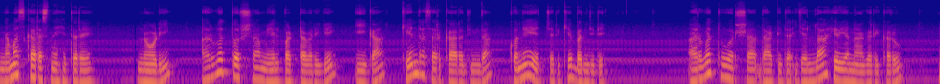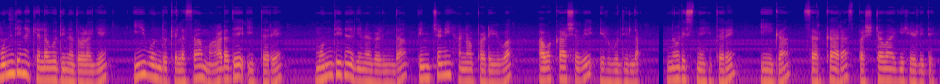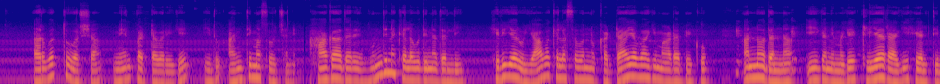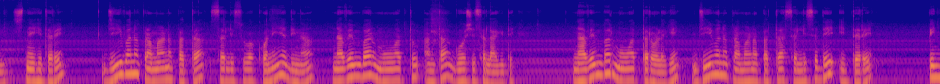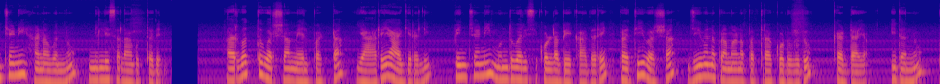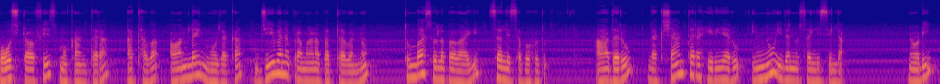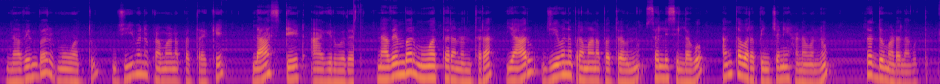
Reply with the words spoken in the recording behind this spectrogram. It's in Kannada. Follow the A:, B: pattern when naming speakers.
A: ನಮಸ್ಕಾರ ಸ್ನೇಹಿತರೆ. ನೋಡಿ, ಅರವತ್ತು ವರ್ಷ ಮೇಲ್ಪಟ್ಟವರಿಗೆ ಈಗ ಕೇಂದ್ರ ಸರ್ಕಾರದಿಂದ ಕೊನೆ ಎಚ್ಚರಿಕೆ ಬಂದಿದೆ. ಅರವತ್ತು ವರ್ಷ ದಾಟಿದ ಎಲ್ಲ ಹಿರಿಯ ನಾಗರಿಕರು ಮುಂದಿನ ಕೆಲವು ದಿನದೊಳಗೆ ಈ ಒಂದು ಕೆಲಸ ಮಾಡದೇ ಇದ್ದರೆ ಮುಂದಿನ ದಿನಗಳಿಂದ ಪಿಂಚಣಿ ಹಣ ಪಡೆಯುವ ಅವಕಾಶವೇ ಇರುವುದಿಲ್ಲ. ನೋಡಿ ಸ್ನೇಹಿತರೆ, ಈಗ ಸರ್ಕಾರ ಸ್ಪಷ್ಟವಾಗಿ ಹೇಳಿದೆ. ಅರವತ್ತು ವರ್ಷ ಮೇಲ್ಪಟ್ಟವರಿಗೆ ಇದು ಅಂತಿಮ ಸೂಚನೆ. ಹಾಗಾದರೆ ಮುಂದಿನ ಕೆಲವು ದಿನದಲ್ಲಿ ಹಿರಿಯರು ಯಾವ ಕೆಲಸವನ್ನು ಕಡ್ಡಾಯವಾಗಿ ಮಾಡಬೇಕು ಅನ್ನೋದನ್ನು ಈಗ ನಿಮಗೆ ಕ್ಲಿಯರ್ ಆಗಿ ಹೇಳ್ತೀನಿ. ಸ್ನೇಹಿತರೆ, ಜೀವನ ಪ್ರಮಾಣ ಪತ್ರ ಸಲ್ಲಿಸುವ ಕೊನೆಯ ದಿನ ನವೆಂಬರ್ ಮೂವತ್ತು ಅಂತ ಘೋಷಿಸಲಾಗಿದೆ. ನವೆಂಬರ್ ಮೂವತ್ತರೊಳಗೆ ಜೀವನ ಪ್ರಮಾಣ ಪತ್ರ ಸಲ್ಲಿಸದೇ ಇದ್ದರೆ ಪಿಂಚಣಿ ಹಣವನ್ನು ನಿಲ್ಲಿಸಲಾಗುತ್ತದೆ. ಅರವತ್ತು ವರ್ಷ ಮೇಲ್ಪಟ್ಟ ಯಾರೇ ಆಗಿರಲಿ ಪಿಂಚಣಿ ಮುಂದುವರಿಸಿಕೊಳ್ಳಬೇಕಾದರೆ ಪ್ರತಿ ವರ್ಷ ಜೀವನ ಪ್ರಮಾಣ ಪತ್ರ ಕೊಡುವುದು ಕಡ್ಡಾಯ. ಇದನ್ನು ಪೋಸ್ಟ್ ಆಫೀಸ್ ಮುಖಾಂತರ ಅಥವಾ ಆನ್ಲೈನ್ ಮೂಲಕ ಜೀವನ ಪ್ರಮಾಣ ಪತ್ರವನ್ನು ತುಂಬ ಸುಲಭವಾಗಿ ಸಲ್ಲಿಸಬಹುದು. ಆದರೂ ಲಕ್ಷಾಂತರ ಹಿರಿಯರು ಇನ್ನೂ ಇದನ್ನು ಸಲ್ಲಿಸಿಲ್ಲ. ನೋಡಿ, ನವೆಂಬರ್ ಮೂವತ್ತು ಜೀವನ ಪ್ರಮಾಣ ಪತ್ರಕ್ಕೆ ಲಾಸ್ಟ್ ಡೇಟ್ ಆಗಿರುವುದರಿಂದ ನವೆಂಬರ್ ಮೂವತ್ತರ ನಂತರ ಯಾರು ಜೀವನ ಪ್ರಮಾಣ ಪತ್ರವನ್ನು ಸಲ್ಲಿಸಿಲ್ಲವೋ ಅಂಥವರ ಪಿಂಚಣಿ ಹಣವನ್ನು ರದ್ದು ಮಾಡಲಾಗುತ್ತೆ.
